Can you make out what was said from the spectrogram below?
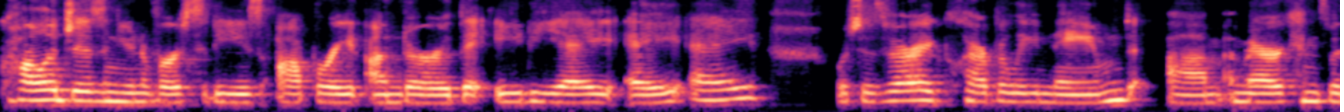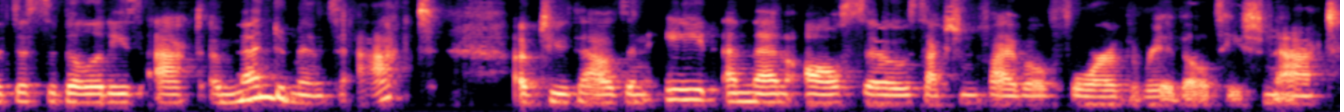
colleges and universities operate under the ADA-AA, which is very cleverly named um, Americans with Disabilities Act Amendments Act of 2008, and then also Section 504 of the Rehabilitation Act,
